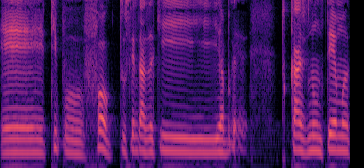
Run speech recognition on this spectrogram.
É tipo, fogo, tu sentas aqui e tocares num tema,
